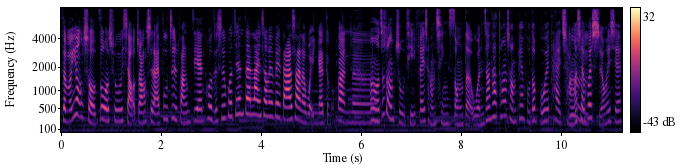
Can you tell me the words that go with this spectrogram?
怎么用手做出小装饰来布置房间，或者是我今天在 LINE 上面被搭讪了，我应该怎么办呢？嗯，这种主题非常轻松的文章，它通常篇幅都不会太长，而且会使用一些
